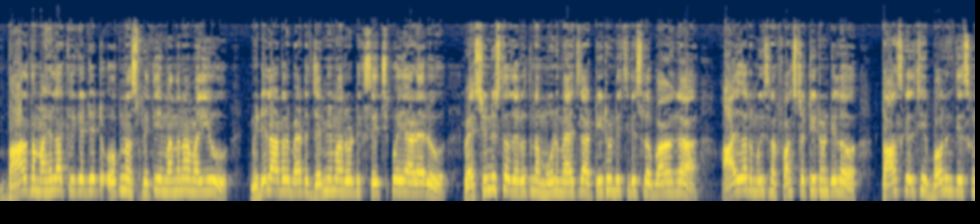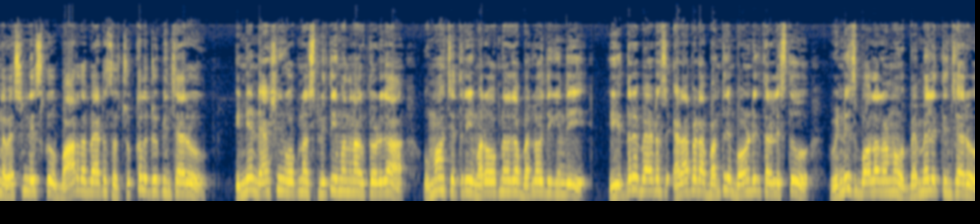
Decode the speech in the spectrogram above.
భారత మహిళా క్రికెట్ జట్టు ఓపెనర్ స్మృతి మందన మరియు మిడిల్ ఆర్డర్ బ్యాటర్ జమీమా రోడ్డుకి రెచ్చిపోయి ఆడారు. వెస్టిండీస్తో జరుగుతున్న మూడు మ్యాచ్ల టీ ట్వంటీ సిరీస్లో భాగంగా ఆదివారం ముగిసిన ఫస్ట్ టీ ట్వంటీలో టాస్ గెలిచి బౌలింగ్ తీసుకున్న వెస్టిండీస్కు భారత బ్యాటర్స్ చుక్కలు చూపించారు. ఇండియన్ డాషింగ్ ఓపెనర్ స్మృతి మందనకు తోడుగా ఉమా ఛత్రి మరో ఓపెనర్గా బరిలో దిగింది. ఈ ఇద్దరు బ్యాటర్స్ ఎడాపెడా బంతిని బౌండరీకి తరలిస్తూ విండీస్ బౌలర్లను బెంబేలెత్తించారు.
